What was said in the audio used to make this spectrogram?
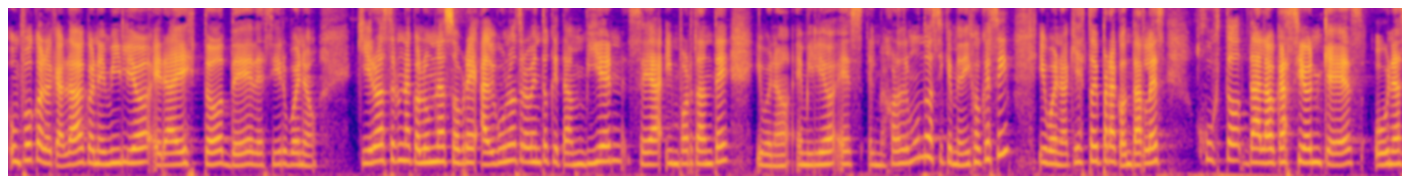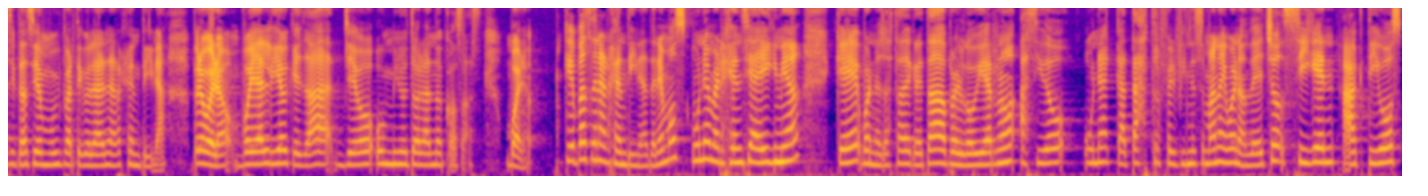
un poco lo que hablaba con Emilio era esto de decir, bueno, quiero hacer una columna sobre algún otro evento que también sea importante y bueno, Emilio es el mejor del mundo, así que me dijo que sí. Y bueno, aquí estoy para contarles justo da la ocasión que es una situación muy particular en Argentina. Pero bueno, voy al lío que ya llevo un minuto hablando cosas. Bueno, ¿Qué pasa en Argentina? Tenemos una emergencia ígnea que, bueno, ya está decretada por el gobierno, ha sido una catástrofe el fin de semana y, bueno, de hecho siguen activos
